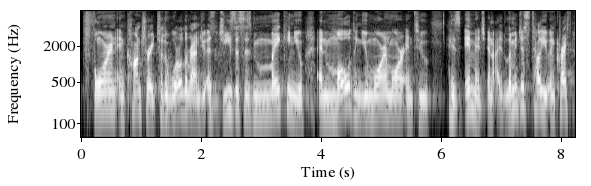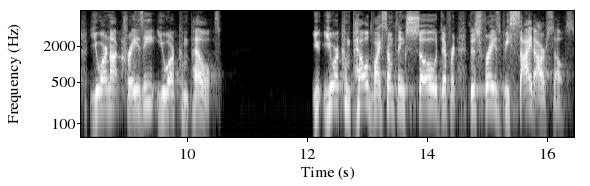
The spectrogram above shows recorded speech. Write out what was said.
foreign and contrary to the world around you as Jesus is making you and molding you more and more into his image. And I, let me just tell you, in Christ, you are not crazy, you are compelled. You, you are compelled by something so different. This phrase, beside ourselves,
